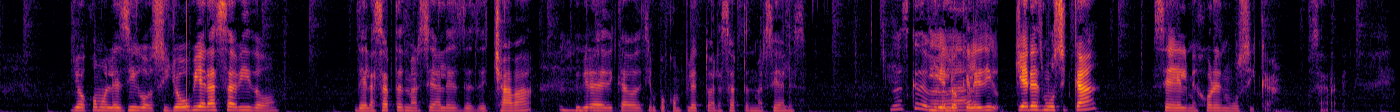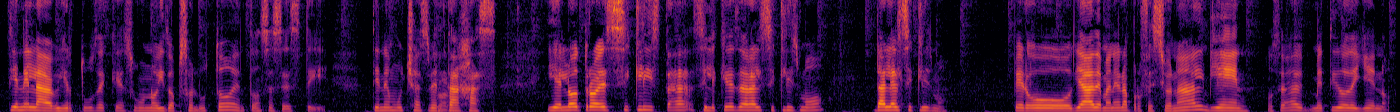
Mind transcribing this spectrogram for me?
Yo, como les digo, si yo hubiera sabido de las artes marciales desde chava, me hubiera dedicado de tiempo completo a las artes marciales. No es que de Y en lo que le digo, ¿quieres música? Sé el mejor en música. O sea, tiene la virtud de que es un oído absoluto, entonces este tiene muchas Claro. ventajas. Y el otro es ciclista, si le quieres dar al ciclismo, dale al ciclismo. Pero ya de manera profesional, bien, o sea, metido de lleno.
